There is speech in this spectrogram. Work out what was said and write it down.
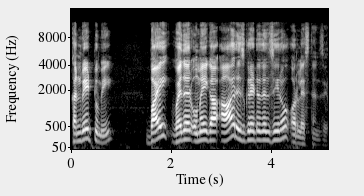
conveyed to me by whether omega r is greater than 0 or less than 0.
